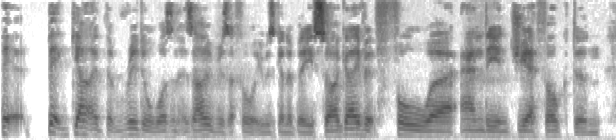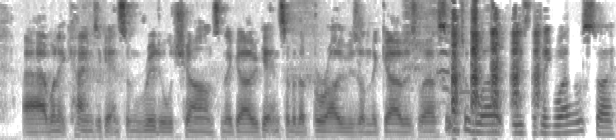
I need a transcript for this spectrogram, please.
bit bit gutted that Riddle wasn't as over as I thought he was going to be. So I gave it full uh, Andy and Jeff Ogden uh, when it came to getting some Riddle chance on the go, getting some of the bros on the go as well. Seemed to work reasonably well. So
